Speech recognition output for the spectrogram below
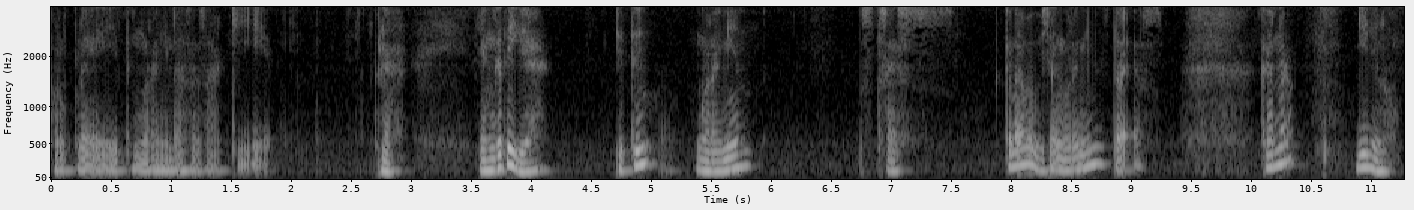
foreplay itu ngurangin rasa sakit. Nah yang ketiga itu ngurangin stres. Kenapa bisa ngurangin stres? Karena gini loh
